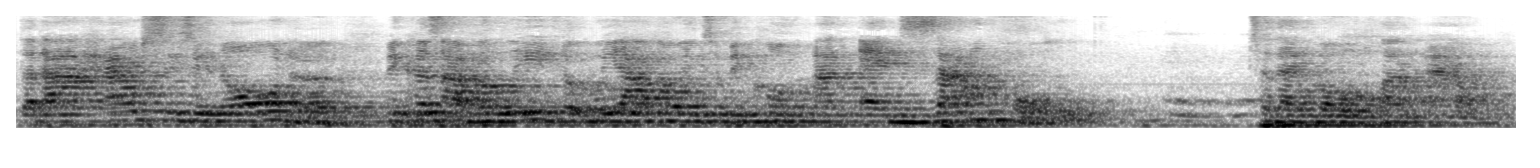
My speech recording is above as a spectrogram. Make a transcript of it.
that our house is in order because I believe that we are going to become an example to then go and plant out.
